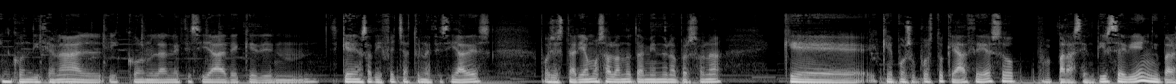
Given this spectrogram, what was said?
incondicional y con la necesidad de que queden satisfechas tus necesidades, pues estaríamos hablando también de una persona que, que por supuesto que hace eso para sentirse bien y para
